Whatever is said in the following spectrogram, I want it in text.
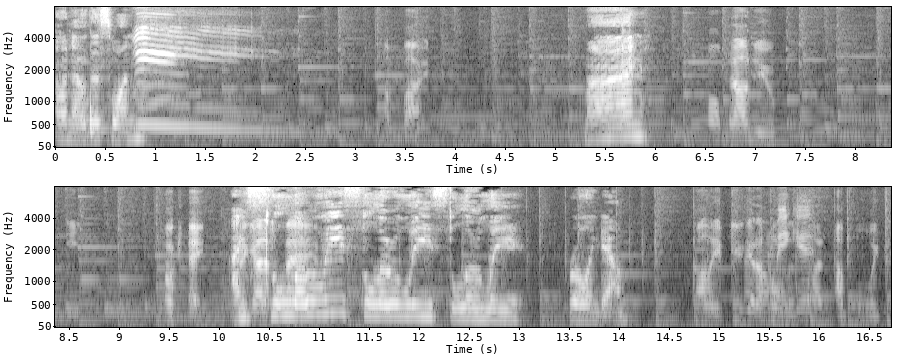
Oh no, this one. Whee! I'm fine. Come on. Calm down, you. Okay. I'm I got it slowly, slowly, slowly rolling down. Molly, if you Am get a hole in it? one, I'm going to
